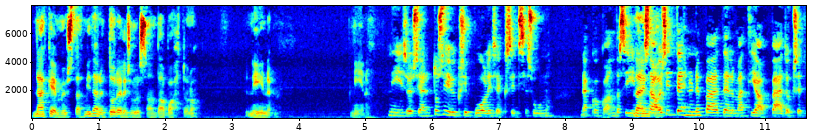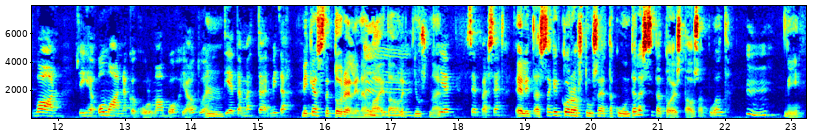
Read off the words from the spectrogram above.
näkemystä, että mitä nyt todellisuudessa on tapahtunut, niin... Niin, niin se olisi jäänyt tosi yksipuoliseksi se sun näkökanta siinä. Näin. Sä olisit tehnyt ne päätelmät ja päätökset vaan siihen omaan näkökulmaan pohjautuen, mm. tietämättä mitä... Mikä se todellinen mm, laita oli, just näin. Jep, sepä se. Eli tässäkin korostuu se, että kuuntele sitä toista osapuolta. Mm. Niin.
